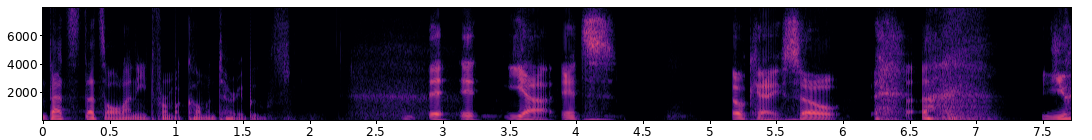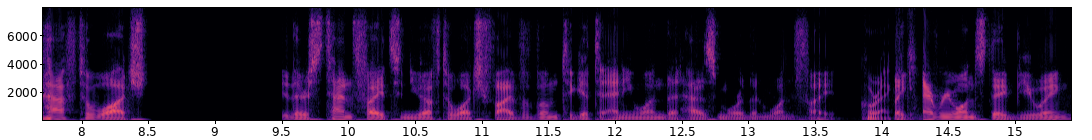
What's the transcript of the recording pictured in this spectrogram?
that's that's all I need from a commentary booth. It, it yeah, it's okay. So you have to watch. There's ten fights, and you have to watch five of them to get to anyone that has more than one fight. Correct. Like everyone's debuting.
